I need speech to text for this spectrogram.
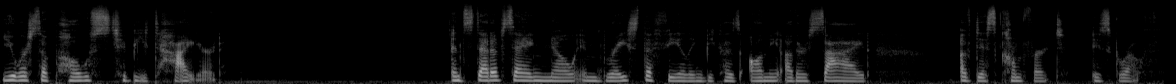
You were supposed to be tired. Instead of saying no, embrace the feeling because on the other side of discomfort is growth.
